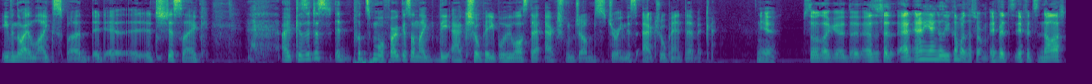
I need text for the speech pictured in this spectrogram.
even though i like spud it, it it's just like because it just it puts more focus on like the actual people who lost their actual jobs during this actual pandemic. Yeah. So like uh, as I said, any angle you come at this from, if it's if it's not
